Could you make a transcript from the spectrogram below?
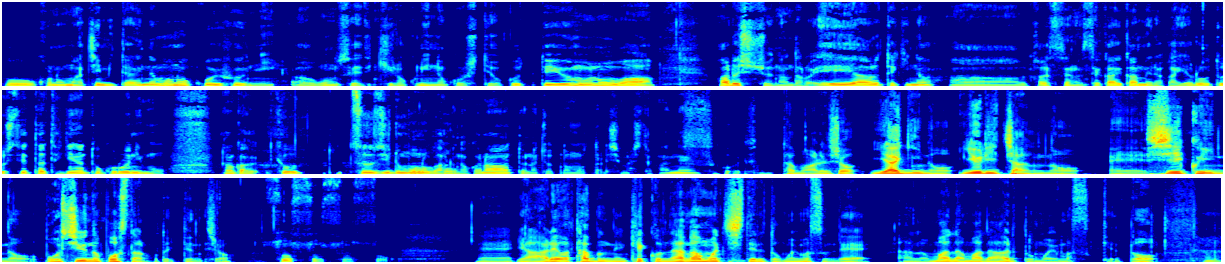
おこの街みたいなものをこういう風にあ音声で記録に残しておくっていうものは、ある種なんだろう、AR 的な、あーかつての世界カメラがやろうとしてた的なところにも、なんか今日通じるものがあるのかなというのはちょっと思ったりしましたかね。すごいですね。多分あれでしょ？ヤギのゆりちゃんの、えー飼育員の募集のポスターのこと言ってるんでしょ？そうそうそうそう。えーいや、あれは多分ね、結構長持ちしてると思いますんで、あの、まだまだあると思いますけど、うん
